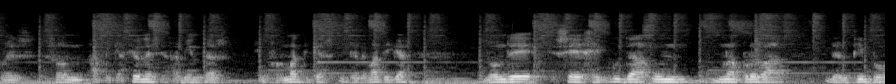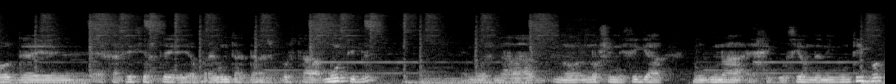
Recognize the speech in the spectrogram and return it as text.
pues, son aplicaciones, herramientas informáticas y telemáticas donde se ejecuta una prueba del tipo de ejercicios de, o preguntas de respuesta múltiple, no, nada, no, significa ninguna ejecución de ningún tipo,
